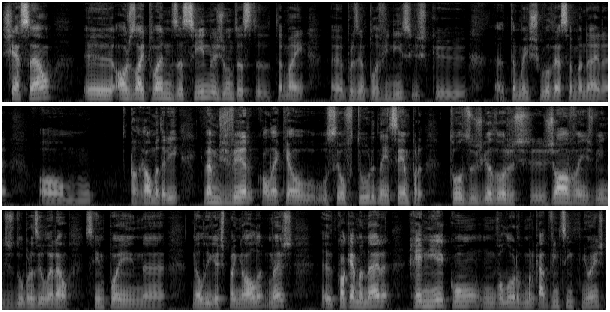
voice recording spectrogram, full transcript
exceção. Uh, aos 18 anos assina, junta-se também, uh, por exemplo, a Vinícius, que uh, também chegou dessa maneira ao, ao, Real Madrid. Vamos ver qual é que é o, o, seu futuro. Nem sempre todos os jogadores jovens vindos do Brasileirão se impõem na, na Liga Espanhola, mas de qualquer maneira, Renier com um valor de mercado de 25 milhões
